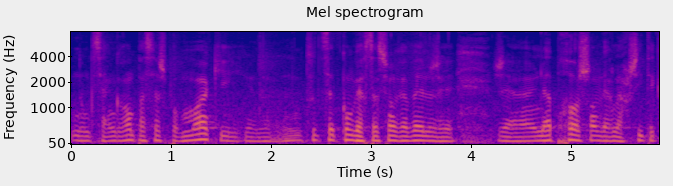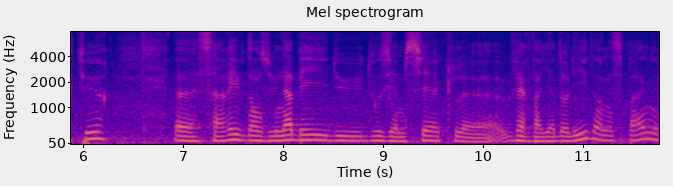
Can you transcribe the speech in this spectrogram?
donc c'est un grand passage pour moi. Qui, euh, toute cette conversation révèle j'ai une approche envers l'architecture. Euh, ça arrive dans une abbaye du XIIe siècle vers Valladolid, en Espagne,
